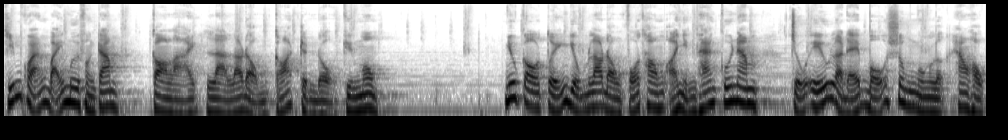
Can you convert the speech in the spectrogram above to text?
chiếm khoảng 70%, còn lại là lao động có trình độ chuyên môn. Nhu cầu tuyển dụng lao động phổ thông ở những tháng cuối năm chủ yếu là để bổ sung nguồn lực hao hụt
